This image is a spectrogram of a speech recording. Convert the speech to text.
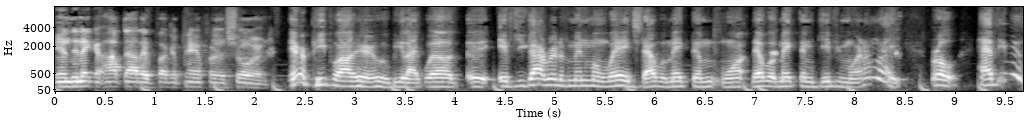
and then they can opt out of fucking paying for insurance. there are people out here who be like, well, if you got rid of minimum wage, that would make them want, that would make them give you more. And I'm like, bro, have you been,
